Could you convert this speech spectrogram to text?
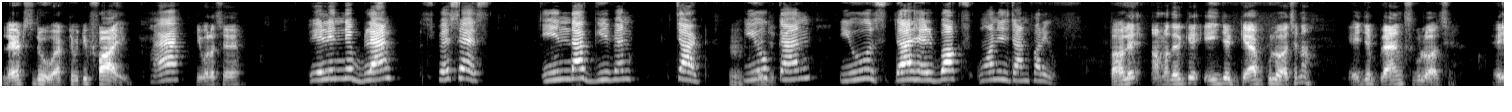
লেটস ডু অ্যাক্টিভিটি ফাইভ হ্যাঁ কি বলেছে fill in the blank spaces in the given chart. হুম, এই You যে- can use the help box. One is done for you. তাহলে আমাদেরকে এই যে গ্যাপগুলো আছে না এই যে ব্ল্যাঙ্কসগুলো আছে এই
